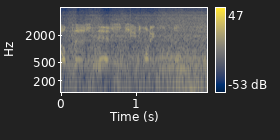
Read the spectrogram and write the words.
Outpost S224.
